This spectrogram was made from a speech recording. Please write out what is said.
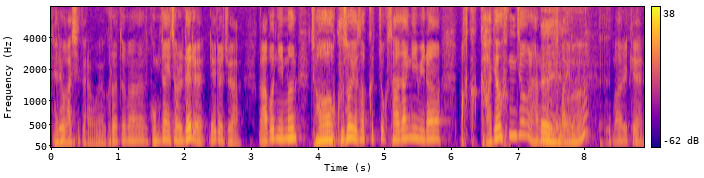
데려가시더라고요. 그러더만 공장에 저를 내려 내려줘야 아버님은 저 구석에서 그쪽 사장님이랑 막 그 가격 흥정을 하는 거예요. 네. 막, 이거- 어? 막 이렇게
